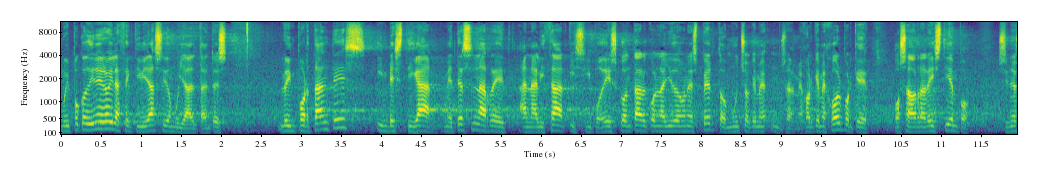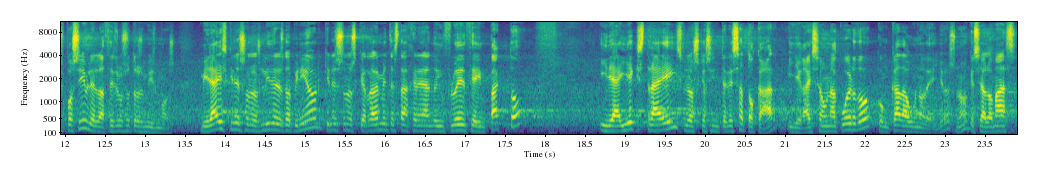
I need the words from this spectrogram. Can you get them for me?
Muy poco dinero y la efectividad ha sido muy alta. Entonces, lo importante es investigar, meterse en la red, analizar y si podéis contar con la ayuda de un experto, mucho que mejor que mejor porque os ahorraréis tiempo. Si no es posible, lo hacéis vosotros mismos. Miráis quiénes son los líderes de opinión, quiénes son los que realmente están generando influencia e impacto y de ahí extraéis los que os interesa tocar y llegáis a un acuerdo con cada uno de ellos, ¿no? que sea lo más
